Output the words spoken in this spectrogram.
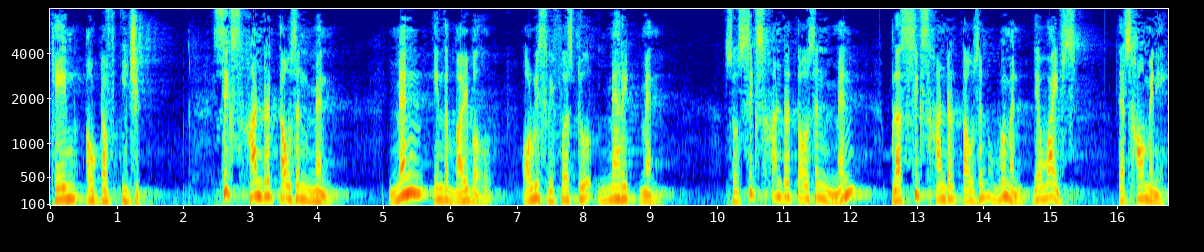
came out of Egypt. 600,000 men. Men in the Bible always refers to married men. So 600,000 men plus 600,000 women, their wives. That's how many?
